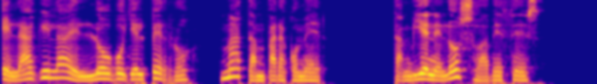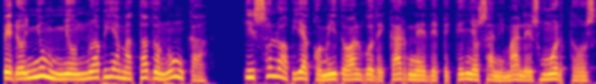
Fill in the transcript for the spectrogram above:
El águila, el lobo y el perro matan para comer. También el oso a veces. Pero ñum ñum no había matado nunca y solo había comido algo de carne de pequeños animales muertos,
